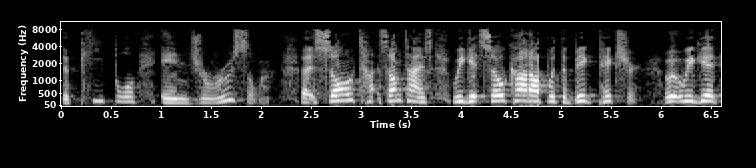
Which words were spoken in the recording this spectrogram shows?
The people in Jerusalem. Uh, so t- sometimes we get so caught up with the big picture. We get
